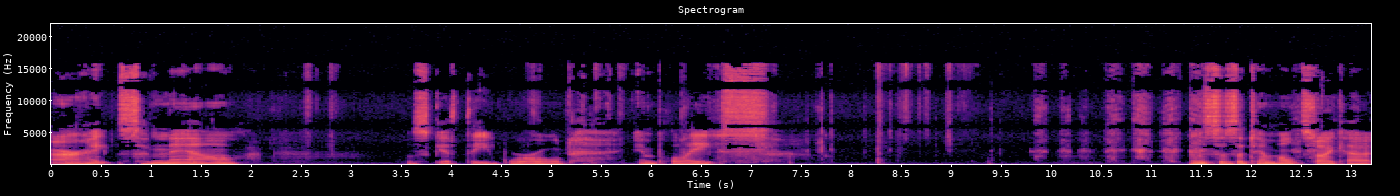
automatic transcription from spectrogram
All right, so now let's get the world in place. This is a Tim Holtz die cut.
